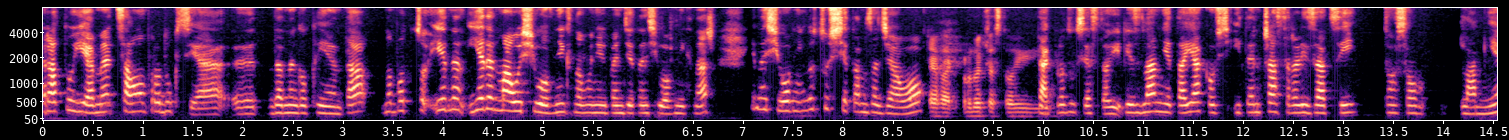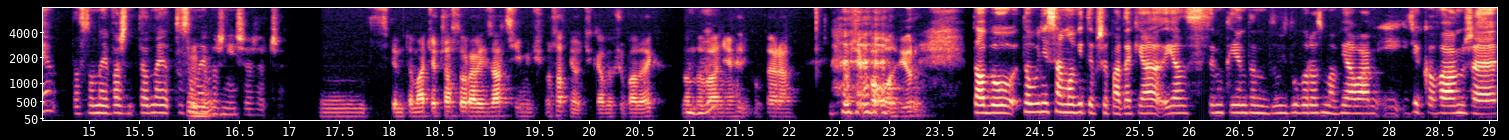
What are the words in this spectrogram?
ratujemy całą produkcję y, danego klienta, no bo co, jeden, jeden mały siłownik, znowu niech będzie ten siłownik nasz, jeden siłownik, no coś się tam zadziało, Tak, tak, produkcja stoi. tak, produkcja stoi, więc dla mnie ta jakość i ten czas realizacji to są dla mnie, to są, najważ, to, to są Mhm. najważniejsze rzeczy. W tym temacie czasu realizacji mieliśmy ostatnio ciekawy przypadek. Lądowanie helikoptera, właśnie po odbiór. To był, to był niesamowity przypadek. Ja, ja z tym klientem dość długo rozmawiałam i, i dziękowałam, że,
